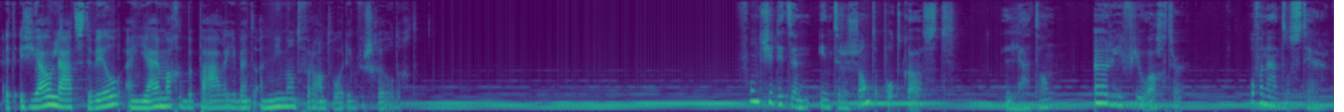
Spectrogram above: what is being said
Het is jouw laatste wil en jij mag het bepalen. Je bent aan niemand verantwoording verschuldigd. Vond je dit een interessante podcast? Laat dan een review achter of een aantal sterren.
